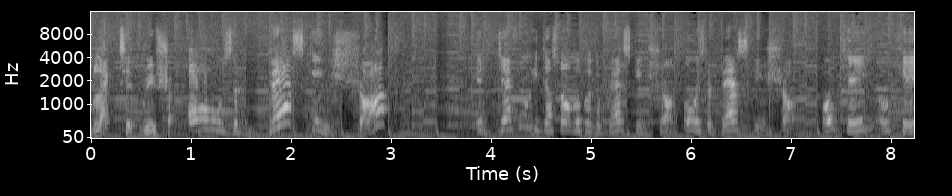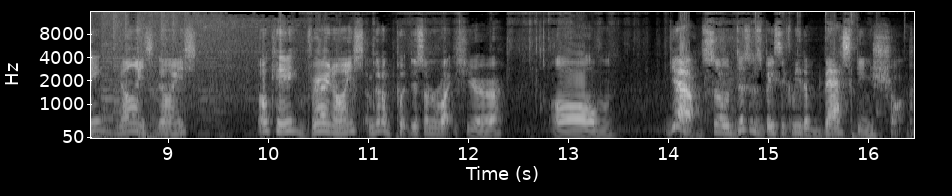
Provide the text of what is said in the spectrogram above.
Black tip reef shark. Oh, it's the basking shark? It definitely does not look like a basking shark. Oh, it's the basking shark. Okay, okay, nice, nice. Okay, very nice. I'm gonna put this on right here. Um, yeah, so this is basically the basking shark.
